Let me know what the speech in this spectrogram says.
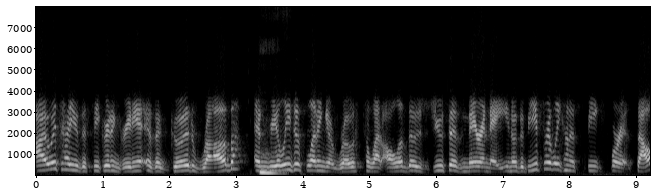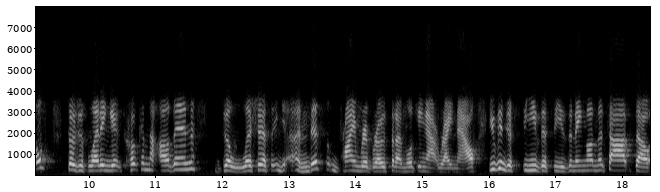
I would tell you the secret ingredient is a good rub and Mm. really just letting it roast to let all of those juices marinate. You know, the beef really kind of speaks for itself. So just letting it cook in the oven, delicious. And this prime rib roast that I'm looking at right now, you can just see the seasoning on the top. So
